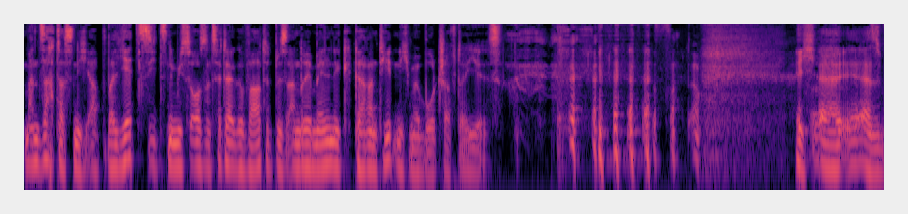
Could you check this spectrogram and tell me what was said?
man sagt das nicht ab, weil jetzt sieht's nämlich so aus, als hätte er gewartet, bis André Melnik garantiert nicht mehr Botschafter hier ist. Ich, äh, also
